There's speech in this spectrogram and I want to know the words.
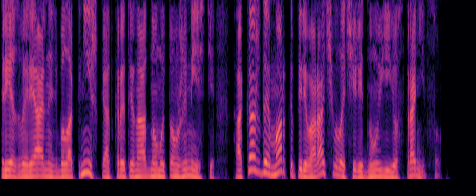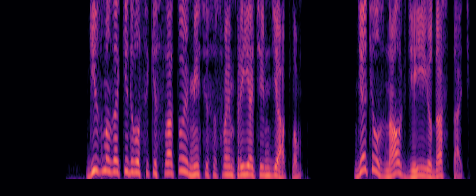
Трезвая реальность была книжкой, открытой на одном и том же месте, а каждая марка переворачивала очередную ее страницу. Гизма закидывался кислотой вместе со своим приятелем Дятлом. Дятел знал, где ее достать.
